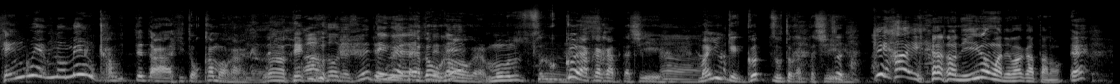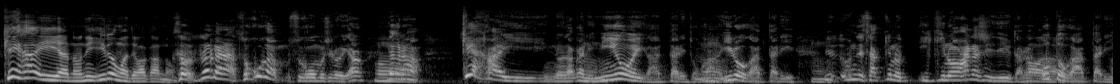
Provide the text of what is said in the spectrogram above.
天狗の面かぶってた人かもわからんけどな。天狗あそうですね。天狗やったかどうか天狗やもわからん。もうすっごい赤かったし眉毛ごっつ太かったし。気配やのに色まで分かったの？え？気配やのに色まで分かんの？そう。だからそこがすごい面白いやん。だから気配の中に匂いがあったりとか色があったりほんでさっきの息の話で言うたらはい音があったり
